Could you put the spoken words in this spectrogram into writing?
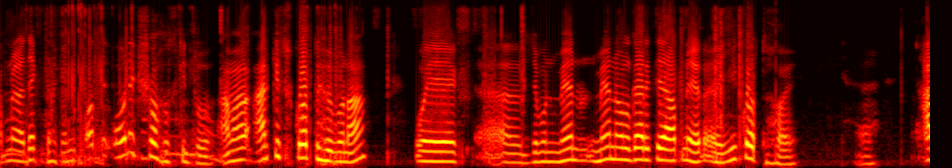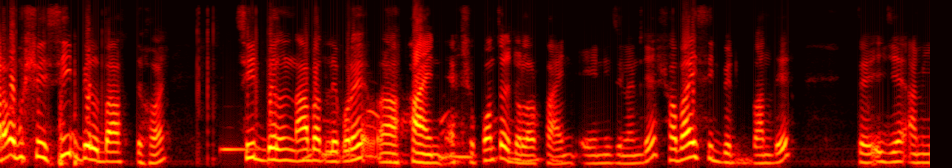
আপনারা দেখতে থাকেন অনেক সহজ কিন্তু। আমার আর কিছু করতে হইব না। ওই যেমন ম্যানুয়াল গাড়িতে আপনার ই করতে হয়। আর অবশ্যই সিট বেল্ট বাঁধতে হয়। সিট বেল্ট না বাঁধলে পরে ফাইন একশো পঞ্চাশ ডলার ফাইন এই নিউজিল্যান্ডে সবাই সিট বেল্ট বাঁধে। তো এই যে আমি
